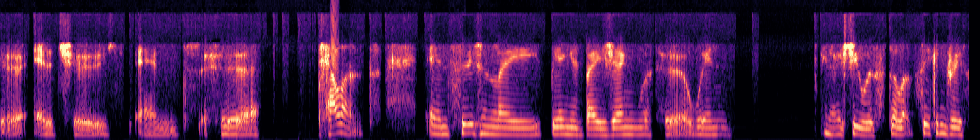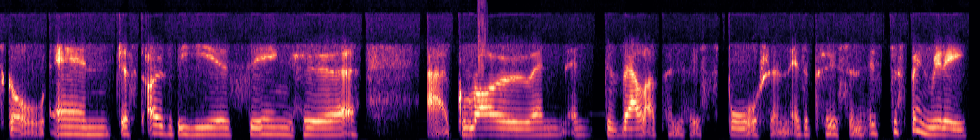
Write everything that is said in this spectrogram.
her attitudes, and her talent. And certainly being in Beijing with her when you know she was still at secondary school, and just over the years seeing her uh, grow and, and develop in her sport and as a person. It's just been really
